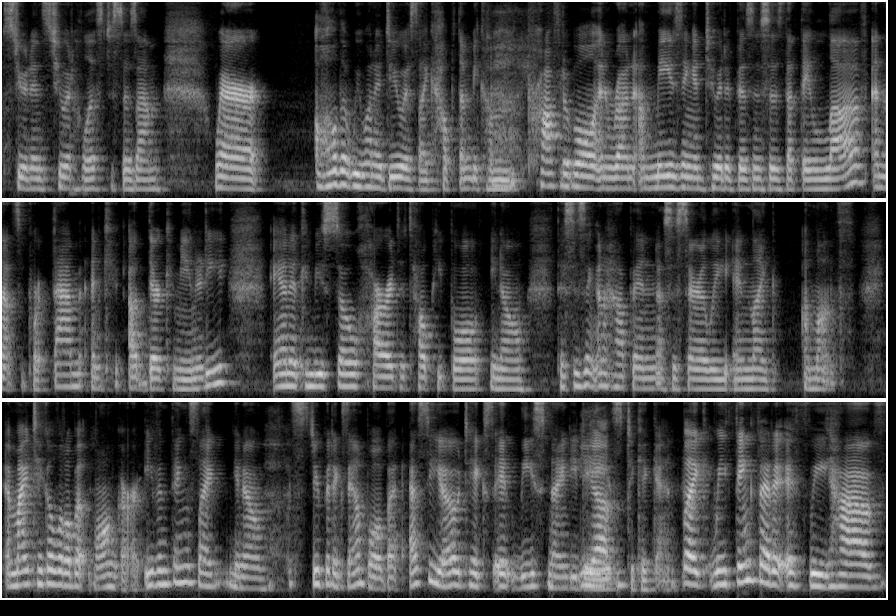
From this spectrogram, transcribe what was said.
students too at Holisticism, where all that we want to do is like help them become profitable and run amazing intuitive businesses that they love and that support them and uh, their community and it can be so hard to tell people you know this isn't going to happen necessarily in like a month it might take a little bit longer. Even things like, you know, stupid example, but SEO takes at least 90 days yep. to kick in. Like we think that if we have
